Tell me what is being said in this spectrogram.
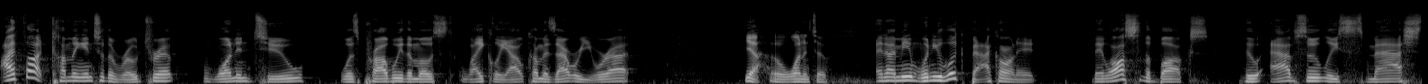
I thought coming into the road trip, one and two was probably the most likely outcome. Is that where you were at? Yeah, uh, one and two. And I mean, when you look back on it, they lost to the Bucks, who absolutely smashed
